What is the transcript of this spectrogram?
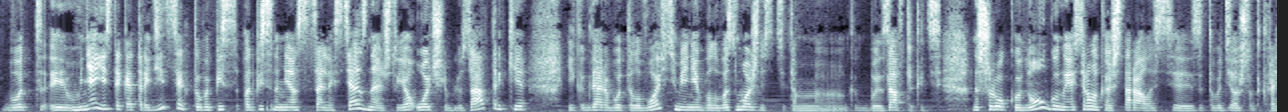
Вот у меня есть такая традиция, кто подписан на меня в социальных сетях, знает, что я очень люблю завтраки. И когда я работала в офисе, у меня не было возможности там э, как бы завтракать на широкую ногу, но я все равно, конечно, старалась из этого делать что-то красивое.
